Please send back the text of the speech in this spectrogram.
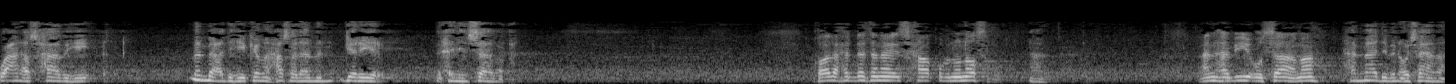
وعن أصحابه من بعده كما حصل من جرير. الحديث السابق قال حدثنا إسحاق بن نصر. نعم. عن أبي أسامة. حماد بن أسامة.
